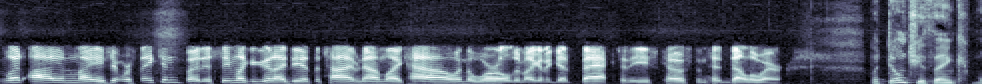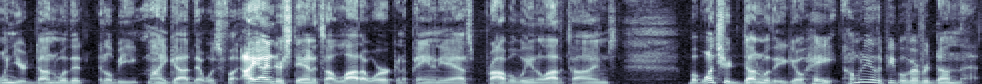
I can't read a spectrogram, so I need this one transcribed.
what I and my agent were thinking, but it seemed like a good idea at the time. Now I'm like, how in the world am I going to get back to the East Coast and hit Delaware? But don't you think when you're done with it, it'll be, my God, that was fun. I understand it's a lot of work and a pain in the ass, probably, and a lot of times. But once you're done with it, you go, hey, how many other people have ever done that?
